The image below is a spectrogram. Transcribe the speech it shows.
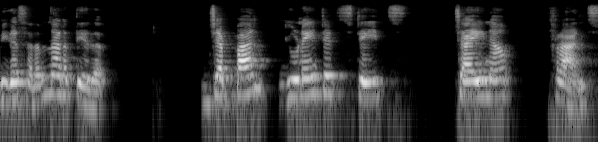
വികസനം നടത്തിയത്. Japan United States China France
